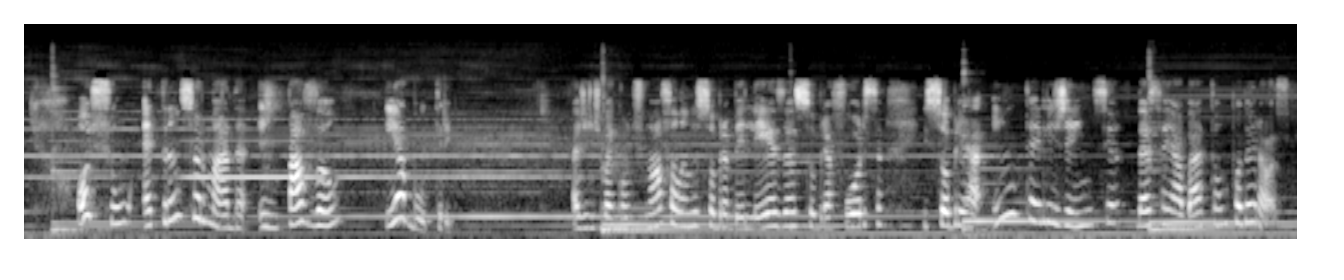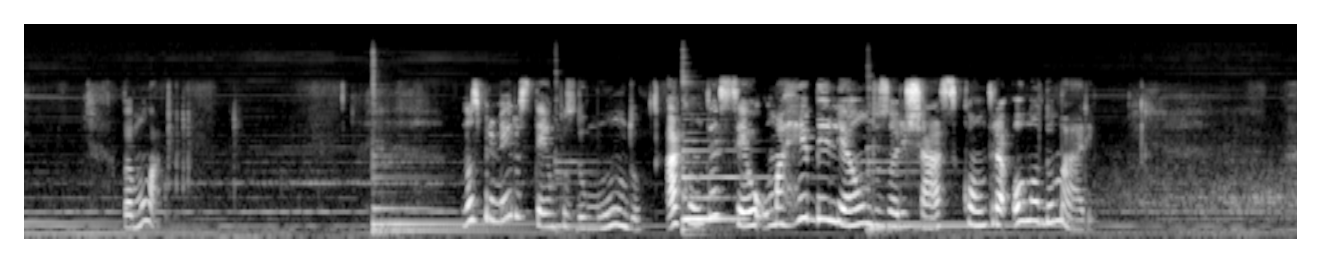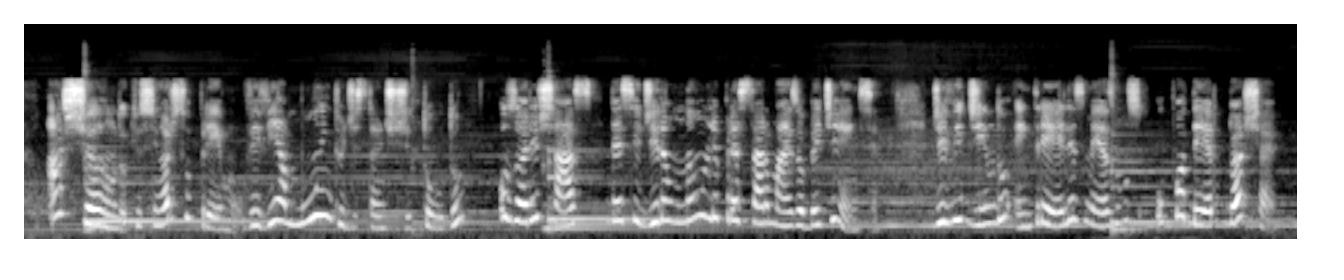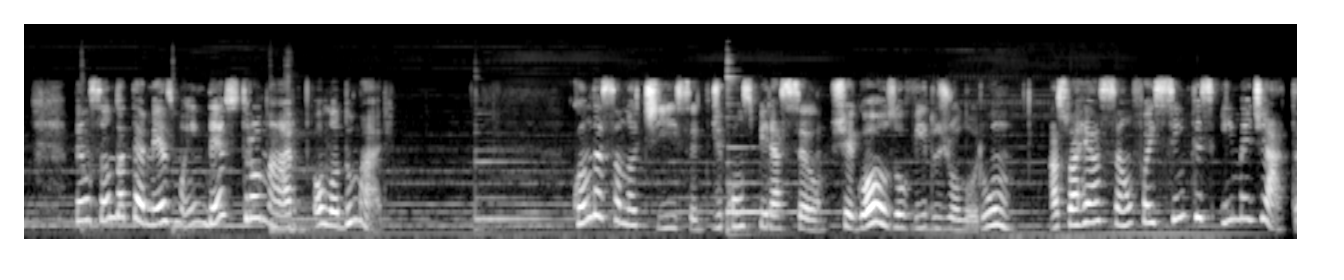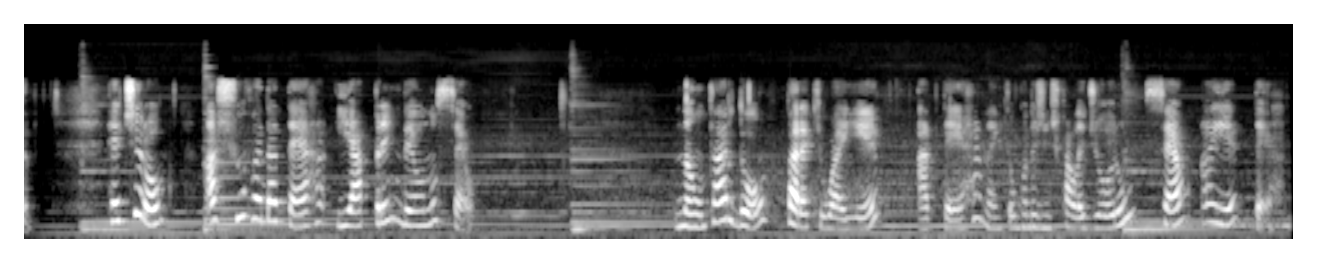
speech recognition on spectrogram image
Oxum é transformada em pavão e abutre. A gente vai continuar falando sobre a beleza, sobre a força e sobre a inteligência dessa Iabá tão poderosa. Vamos lá. Nos primeiros tempos do mundo, aconteceu uma rebelião dos orixás contra Olodumare Achando que o Senhor Supremo vivia muito distante de tudo, os orixás decidiram não lhe prestar mais obediência, dividindo entre eles mesmos o poder do axé, pensando até mesmo em destronar Olodumare. Quando essa notícia de conspiração chegou aos ouvidos de Olorum, a sua reação foi simples e imediata. Retirou a chuva da terra e a prendeu no céu não tardou para que o Aie, a terra, né? Então, quando a gente fala de Orum, céu, Aie, terra.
